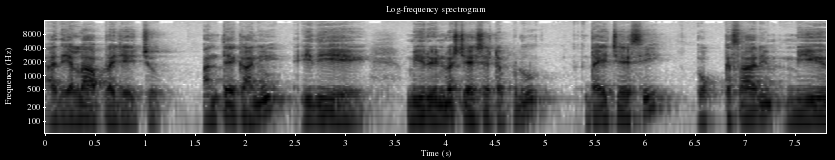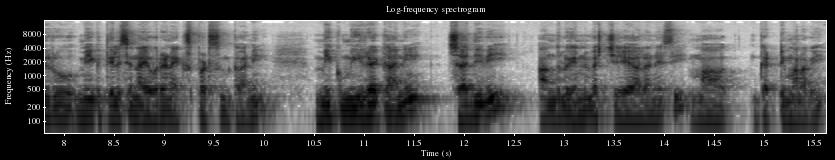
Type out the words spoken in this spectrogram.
అది ఎలా అప్లై చేయొచ్చు? అంతేకాని ఇది మీరు ఇన్వెస్ట్ చేసేటప్పుడు దయచేసి ఒక్కసారి మీరు మీకు తెలిసిన ఎవరైనా ఎక్స్పర్ట్స్ని కానీ మీకు మీరే కానీ చదివి అందులో ఇన్వెస్ట్ చేయాలనేసి మా గట్టి మనవి.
